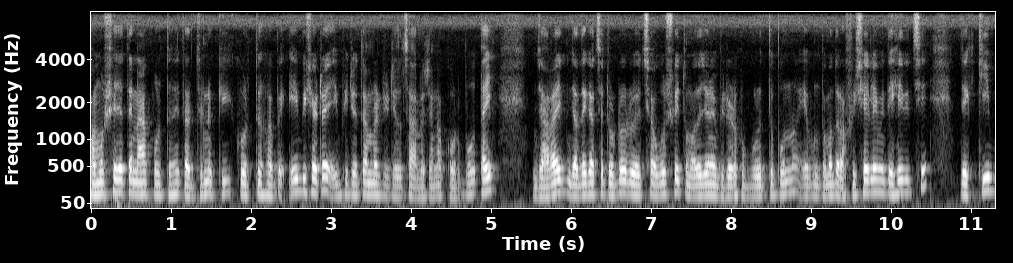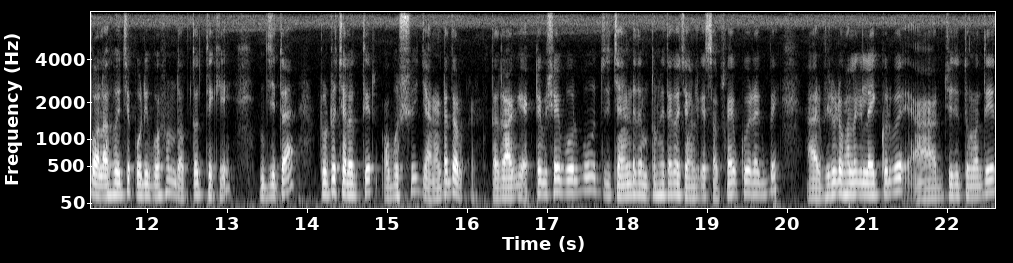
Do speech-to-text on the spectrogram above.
সমস্যা যাতে না পড়তে হয়, তার জন্য কী করতে হবে, এই বিষয়টা এই ভিডিওতে আমরা ডিটেলসে আলোচনা করব। তাই যারাই, যাদের কাছে টোটো রয়েছে, অবশ্যই তোমাদের জন্য ভিডিওটা খুব গুরুত্বপূর্ণ এবং তোমাদের অফিসিয়ালি আমি দেখিয়ে দিচ্ছি যে কী বলা হয়েছে পরিবহন দপ্তর থেকে, যেটা টোটো চালকদের অবশ্যই জানাটা দরকার। তার আগে একটা বিষয় বলব যে চ্যানেলটাতে নতুন হয়ে থাকো চ্যানেলকে সাবস্ক্রাইব করে রাখবে, আর ভিডিওটা ভালো লাগে লাইক করবে, আর যদি তোমাদের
